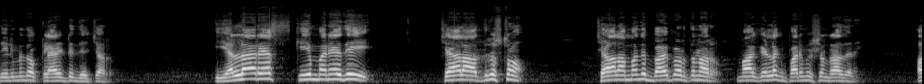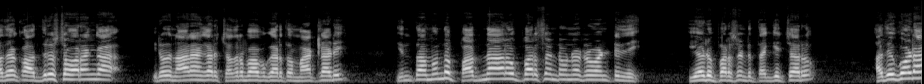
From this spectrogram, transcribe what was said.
దీని మీద ఒక క్లారిటీ తెచ్చారు. ఈ ఎల్ఆర్ఎస్ స్కీమ్ అనేది చాలా అదృష్టం. చాలామంది భయపడుతున్నారు. మాకు ఇళ్ళకి పర్మిషన్ రాదని. అదొక అదృష్టవరంగా ఈరోజు నారాయణ గారు చంద్రబాబు గారితో మాట్లాడి ఇంతకుముందు పద్నాలుగు పర్సెంట్ ఉన్నటువంటిది ఏడు పర్సెంట్ తగ్గించారు. అది కూడా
